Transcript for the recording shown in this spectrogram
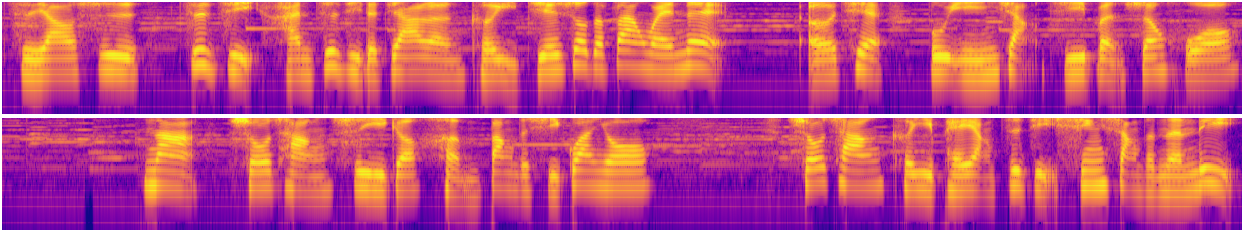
只要是自己和自己的家人可以接受的范围内，而且不影响基本生活。那收藏是一个很棒的习惯哟。收藏可以培养自己欣赏的能力、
